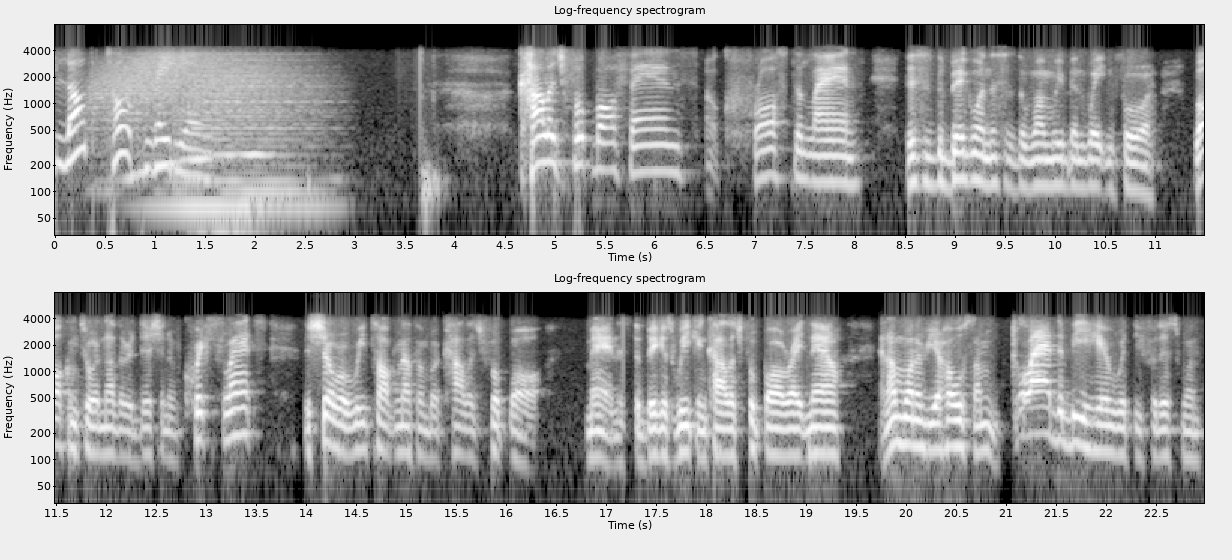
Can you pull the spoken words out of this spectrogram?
Blog Talk Radio. College football fans across the land, this is the big one. This is the one we've been waiting for. Welcome to another edition of Quick Slants, the show where we talk nothing but college football. Man, it's the biggest week in college football right now, and I'm one of your hosts. I'm glad to be here with you for this one.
